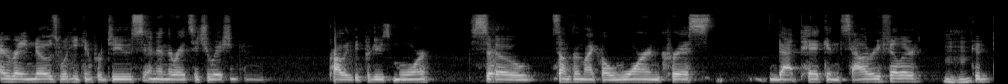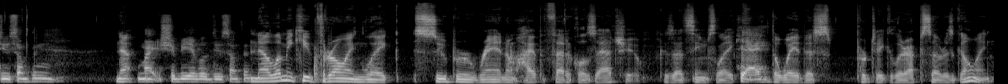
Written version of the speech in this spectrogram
everybody knows what he can produce, and in the right situation can probably produce more. So something like a Warren Chriss, that pick and salary filler mm-hmm. could do something. Now, Might should be able to do something. now let me keep throwing like super random hypotheticals at you because that seems like Okay. the way this particular episode is going.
